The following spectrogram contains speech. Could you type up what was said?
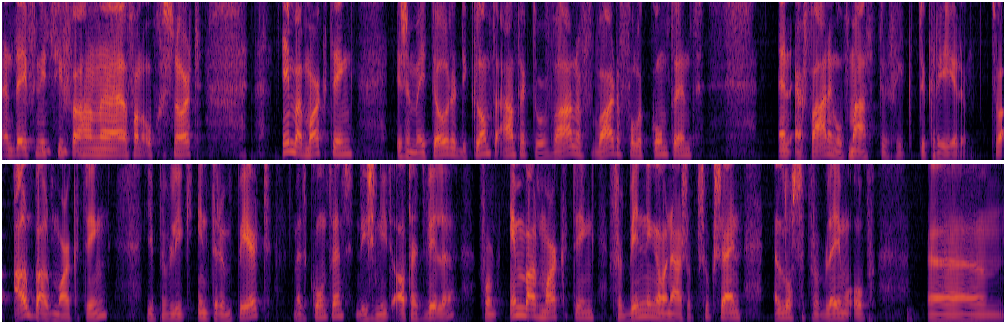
een definitie van, van opgesnord. Inbound marketing is een methode die klanten aantrekt door waarde- waardevolle content en ervaring op maat te, te creëren. Terwijl outbound marketing je publiek interrumpeert met content die ze niet altijd willen, vormt inbound marketing verbindingen waarnaar ze op zoek zijn en lost de problemen op ehm,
